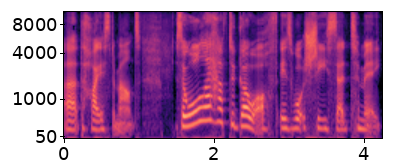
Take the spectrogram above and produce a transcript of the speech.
uh, the highest amount. So all I have to go off is what she said to me.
